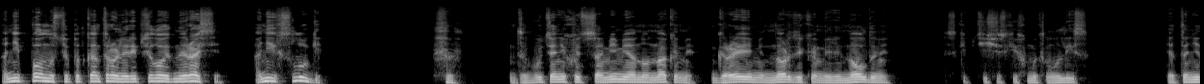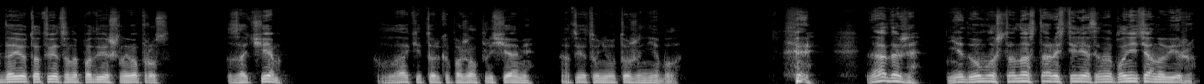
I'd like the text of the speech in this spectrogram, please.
Они полностью под контролем рептилоидной расе. Они их слуги. Хм, да будь они хоть самими анунаками, греями, нордиками или нолдами, скептически хмыкнул Лис. Это не дает ответа на подвешенный вопрос. Зачем? Лаки только пожал плечами. Ответа у него тоже не было. Хе, надо же, не думал, что на старости лет инопланетян увижу.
